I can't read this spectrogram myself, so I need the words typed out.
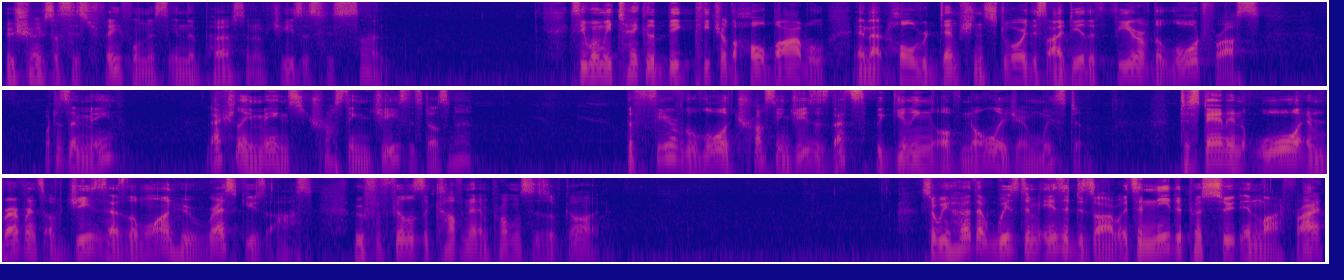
who shows us his faithfulness in the person of Jesus, his son. See, when we take the big picture of the whole Bible and that whole redemption story, this idea, the fear of the Lord for us, what does it mean? It actually means trusting Jesus, doesn't it? The fear of the Lord, trusting Jesus, that's the beginning of knowledge and wisdom. To stand in awe and reverence of Jesus as the one who rescues us, who fulfills the covenant and promises of God. So we heard that wisdom is a desirable, it's a needed pursuit in life, right?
